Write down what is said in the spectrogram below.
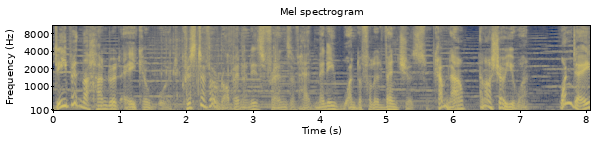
Deep in the Hundred Acre Wood, Christopher Robin and his friends have had many wonderful adventures. Come now, and I'll show you one. One day,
